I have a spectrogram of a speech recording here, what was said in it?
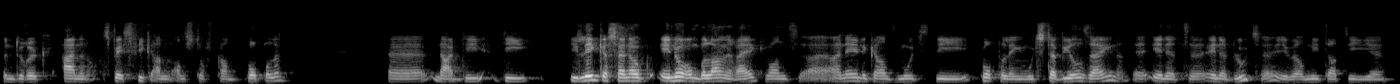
een druk aan een, specifiek aan een antstof kan koppelen. Uh, nou, die, die, die linkers zijn ook enorm belangrijk, want aan de ene kant moet die koppeling moet stabiel zijn in, het, in het bloed. Hè. Je wil niet dat die,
